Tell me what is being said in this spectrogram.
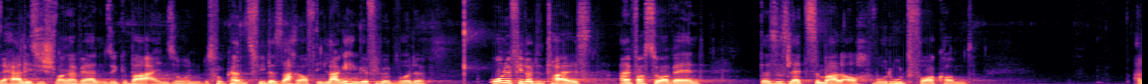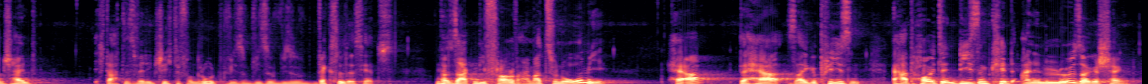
der Herr ließ sie schwanger werden und sie gebar einen Sohn. So ganz viele Sachen, auf die lange hingeführt wurde, ohne viele Details, einfach so erwähnt. Das ist das letzte Mal auch, wo Ruth vorkommt. Anscheinend, ich dachte, das wäre die Geschichte von Ruth. Wieso, wieso, wieso wechselt das jetzt? Und dann sagten die Frauen auf einmal zu Naomi, Herr, der Herr sei gepriesen. Er hat heute in diesem Kind einen Löser geschenkt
